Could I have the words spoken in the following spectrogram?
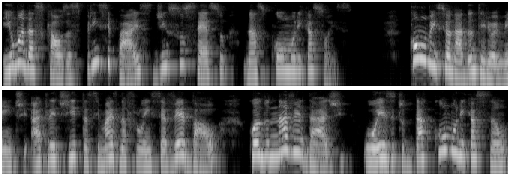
e uma das causas principais de insucesso nas comunicações. Como mencionado anteriormente, acredita-se mais na fluência verbal, quando na verdade o êxito da comunicação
